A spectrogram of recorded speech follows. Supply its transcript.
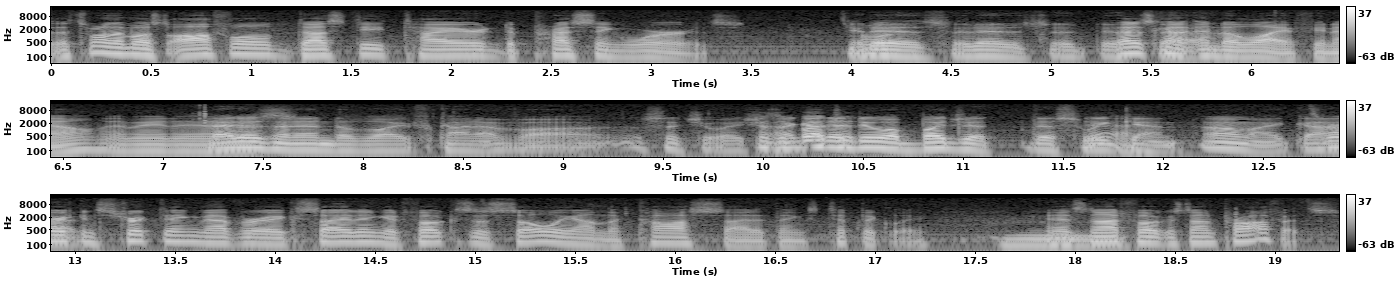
That's one of the most awful, dusty, tired, depressing words. It Well, is. It is. It, it, kind of uh, end of life, you know. I mean, That is an end of life kind of uh, situation. I got to do a budget this Yeah. weekend. Oh my god! It's very constricting, not very exciting. It focuses solely on the cost side of things, typically. and it's Mm. not focused on profits.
